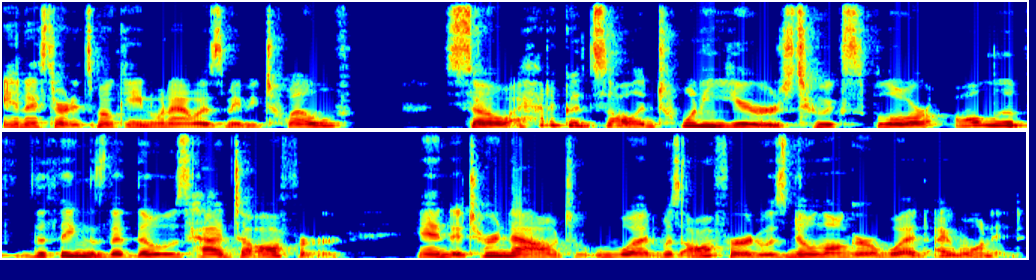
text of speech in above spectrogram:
And I started smoking when I was maybe 12. So I had a good solid 20 years to explore all of the things that those had to offer. And it turned out what was offered was no longer what I wanted.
